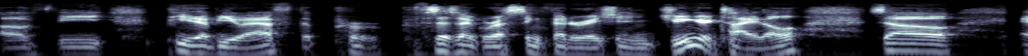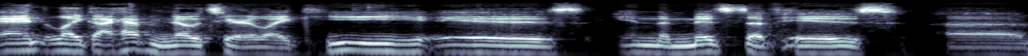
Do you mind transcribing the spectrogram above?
of the PWF, the Pacific Wrestling Federation Junior title. So, and like I have notes here, like he is in the midst of his. Uh,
